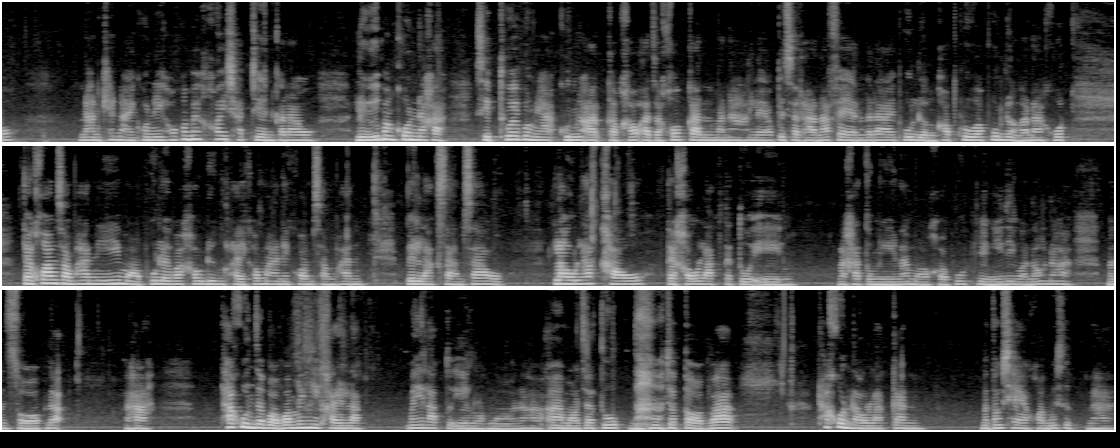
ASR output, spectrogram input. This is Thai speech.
นานแค่ไหนคนนี้เขาก็ไม่ค่อยชัดเจนกับเรา หรือบางคนนะคะสิบถ้วยพวกนี้คุณกับเขาอาจจะคบกันมานานแล้วเป็นสถานะแฟนก็ได้พูดเรื่องครอบครัวพูดเรื่องอนาคต แต่ความสัมพันธ์นี้หมอพูดเลยว่าเขาดึงใครเข้ามาในความสัมพันธ์เป็นรักสามเศร้า เรารักเขาแต่เขารักแต่ตัวเองนะคะ ตรงนี้นะหมอขอพูดอย่างนี้ดีกว่าเนาะนะคะ มันซอฟแล้วนะคะ ถ้าคุณจะบอกว่าไม่มีใครรักไม่รักตัวเองหรอกหมอนะคะอ่าหมอจะทุบจะตอบว่า ถ้าคนเรารักกัน มันต้องแชร์ความรู้สึกนะคะ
